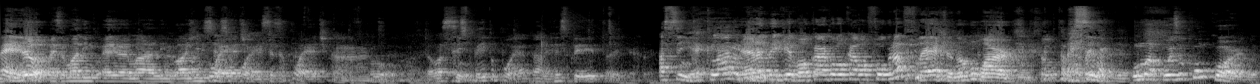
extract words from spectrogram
É, Entendeu? mas é uma, lingu- é uma linguagem Licença poética, poética. licença poética. Ah. Então assim, Respeita o poeta. respeita. Assim, é claro que... Era medieval, o cara colocava fogo na flecha, não no arco. Então, Assim, uma coisa eu concordo.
